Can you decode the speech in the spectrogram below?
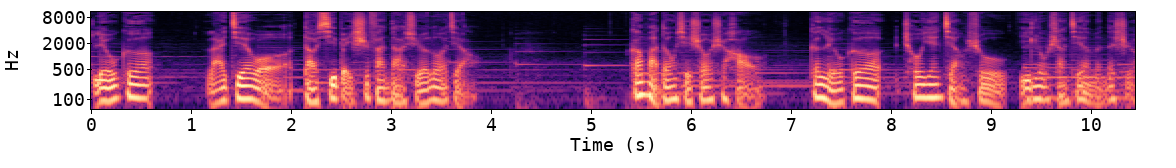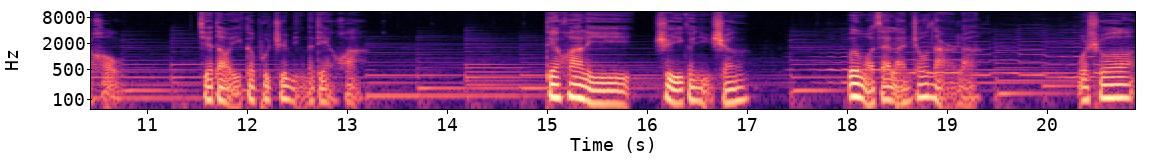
刘哥，来接我到西北师范大学落脚。刚把东西收拾好，跟刘哥抽烟讲述一路上见闻的时候，接到一个不知名的电话。电话里是一个女生，问我在兰州哪儿了。我说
